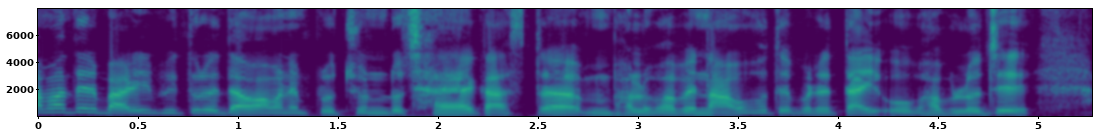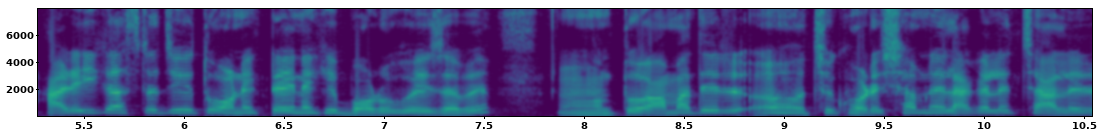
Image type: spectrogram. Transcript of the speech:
আমাদের বাড়ির ভিতরে দেওয়া মানে প্রচণ্ড ছায়া, গাছটা ভালোভাবে নাও হতে পারে, তাই ও ভাবলো যে, আর এই গাছটা যেহেতু অনেকটাই নাকি বড় হয়ে যাবে তো আমাদের হচ্ছে ঘরের সামনে লাগালে চালের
